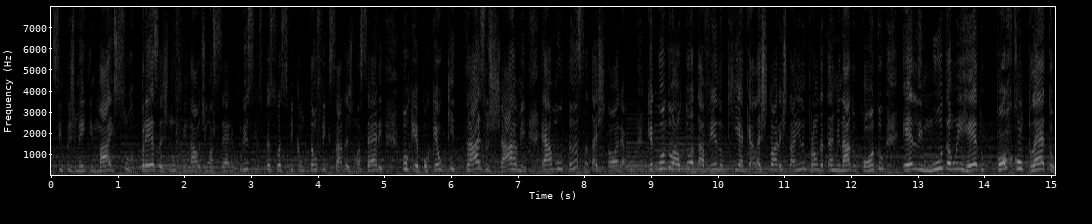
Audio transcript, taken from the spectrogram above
simplesmente mais surpresas no final de uma série. Por isso que as pessoas ficam tão fixadas numa série. Por quê? Porque o que traz o charme é a mudança da história. Porque quando o autor está vendo que aquela história está indo para um determinado ponto, ele muda o enredo por completo.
